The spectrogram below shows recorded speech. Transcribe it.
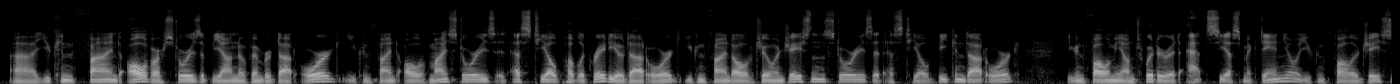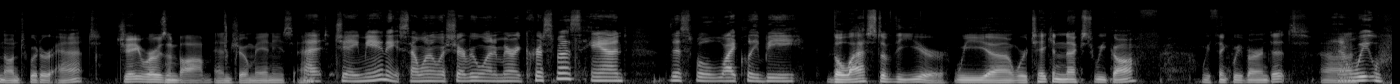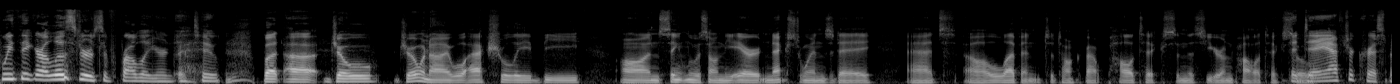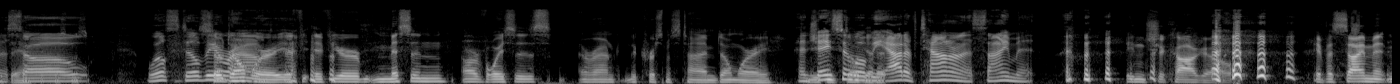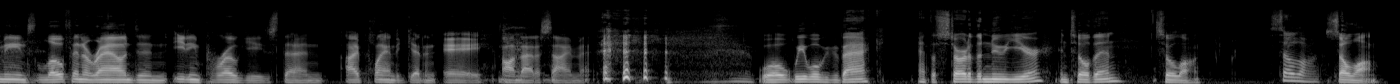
Uh, you can find all of our stories at beyondnovember.org. You can find all of my stories at stlpublicradio.org. You can find all of Jo and Jason's stories at stlbeacon.org. You can follow me on Twitter at, at csmcdaniel. You can follow Jason on Twitter at, Jay Rosenbaum. and Jo Mannies at. At Jay Mayonnaise, I want to wish everyone a Merry Christmas, and this will likely be the last of the year. We, uh, we're taking next week off. We think we've earned it. Uh, and we we think our listeners have probably earned it too. But uh, Jo, Jo and I will actually be on St. Louis on the air next Wednesday at uh, eleven to talk about politics and this year in politics. The so, day after Christmas, day so after Christmas. we'll still be so around. don't worry if if you're missing our voices around the Christmas time. Don't worry. and You Jason will be it. out of town on assignment. in Chicago. If assignment means loafing around and eating pierogies, then I plan to get an A on that assignment. Well, we will be back at the start of the new year. Until then, so long. So long. So long.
